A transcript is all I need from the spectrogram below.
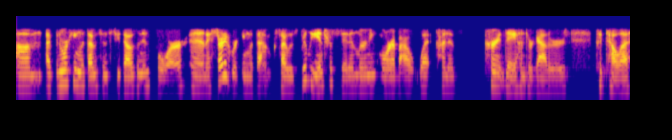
Um, I've been working with them since 2004, and I started working with them because I was really interested in learning more about what kind of current day hunter gatherers could tell us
